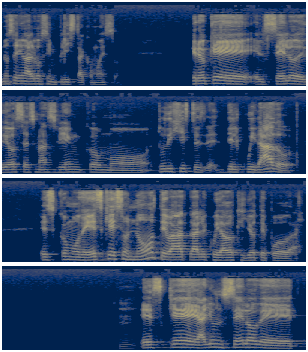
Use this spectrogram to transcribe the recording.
no sería algo simplista como eso. Creo que el celo de Dios es más bien como, tú dijiste, del cuidado. Es como de, es que eso no te va a dar el cuidado que yo te puedo dar. Mm. Es que hay un celo de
